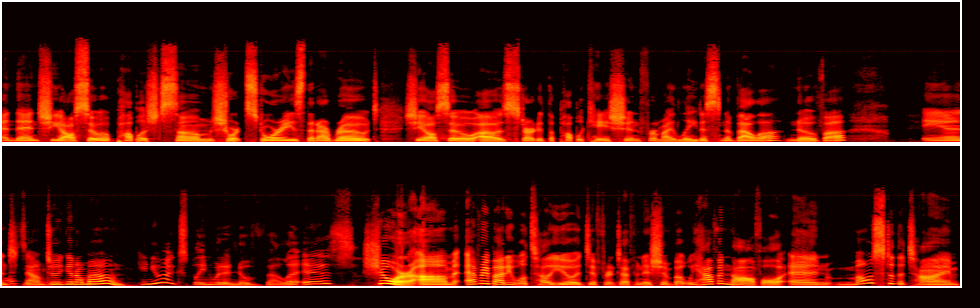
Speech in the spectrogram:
and then she also published some short stories that I wrote. She also uh, started the publication for my latest novella, Nova. And Also, now I'm doing it on my own. Can you explain what a novella is? Sure. Um, everybody will tell you a different definition, but we have a novel, and most of the time,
